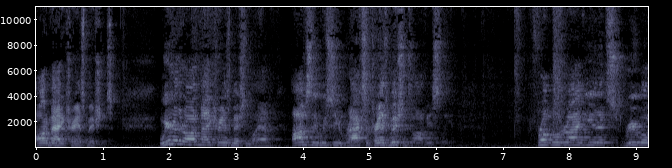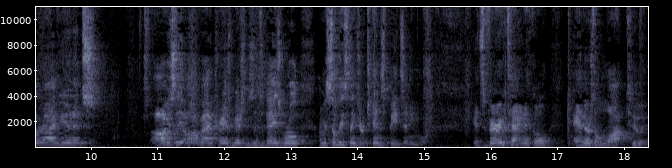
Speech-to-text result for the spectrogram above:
automatic transmissions. We're in their automatic transmission lab. Obviously, we see racks of transmissions, obviously. Front wheel drive units, rear wheel drive units. Obviously, automatic transmissions in today's world, I mean, some of these things are 10 speeds anymore. It's very technical and there's a lot to it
